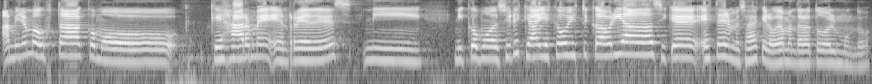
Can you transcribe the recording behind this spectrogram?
a mí no me gusta como quejarme en redes, ni, ni como decir es que, ay, es que hoy estoy cabreada, así que este es el mensaje que le voy a mandar a todo el mundo.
